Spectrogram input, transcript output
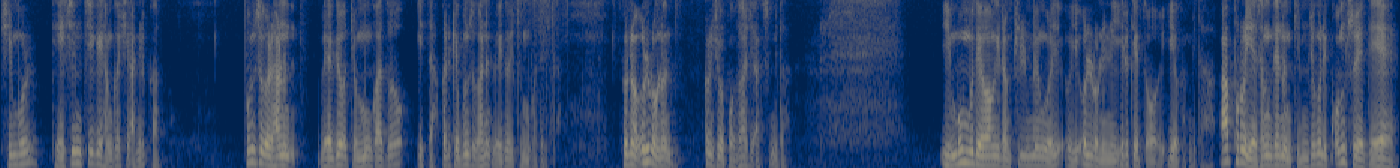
짐을 대신 지게 한 것이 아닐까 분석을 하는 외교 전문가도 있다. 그렇게 분석하는 외교 전문가도 있다. 그러나 언론은 그런 식으로 보도하지 않습니다. 이 문무대왕이란 필명의 언론인이 이렇게 또 이어갑니다. 앞으로 예상되는 김정은의 꼼수에 대해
